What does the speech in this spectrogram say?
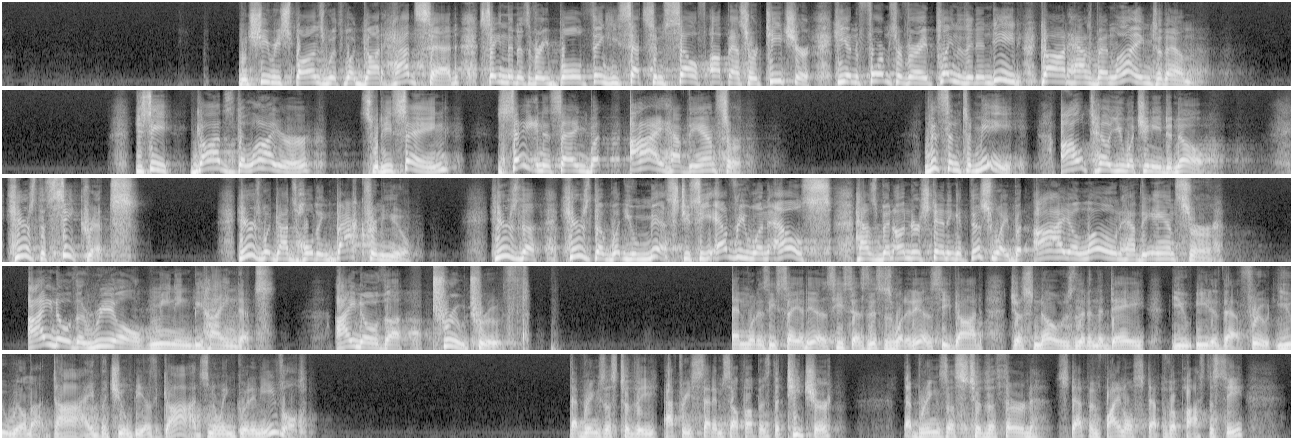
when she responds with what God had said, saying that is a very bold thing, he sets himself up as her teacher. He informs her very plainly that indeed God has been lying to them. You see, God's the liar, that's what he's saying. Satan is saying, but I have the answer. Listen to me. I'll tell you what you need to know. Here's the secret. Here's what God's holding back from you. Here's the here's the what you missed. You see everyone else has been understanding it this way, but I alone have the answer. I know the real meaning behind it. I know the true truth. And what does he say it is? He says this is what it is. See, God just knows that in the day you eat of that fruit, you will not die, but you'll be as gods, knowing good and evil. That brings us to the, after he set himself up as the teacher, that brings us to the third step and final step of apostasy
